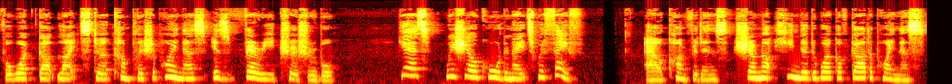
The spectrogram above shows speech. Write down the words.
For what God likes to accomplish upon us is very treasurable. Yet we shall coordinate with faith. Our confidence shall not hinder the work of God upon us.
